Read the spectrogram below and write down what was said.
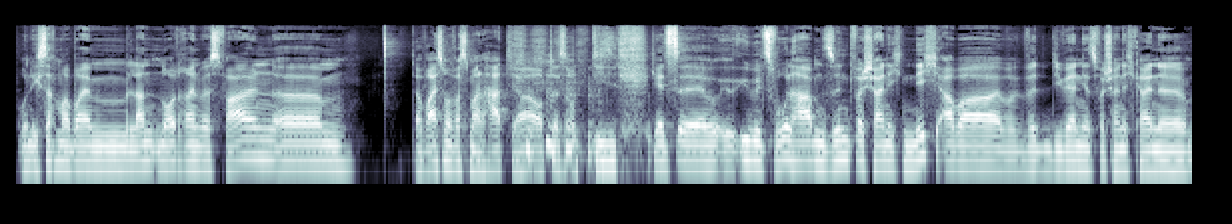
Und ich sag mal, beim Land Nordrhein-Westfalen, ähm, da weiß man, was man hat, ja. Ob das, ob die jetzt äh, übelst wohlhabend sind, wahrscheinlich nicht, aber die werden jetzt wahrscheinlich keine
